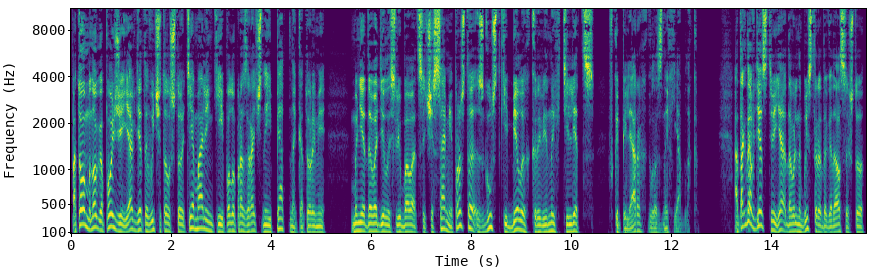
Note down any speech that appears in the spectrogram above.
Потом, много позже, я где-то вычитал, что те маленькие полупрозрачные пятна, которыми мне доводилось любоваться часами, просто сгустки белых кровяных телец в капиллярах глазных яблок. А тогда в детстве я довольно быстро догадался, что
